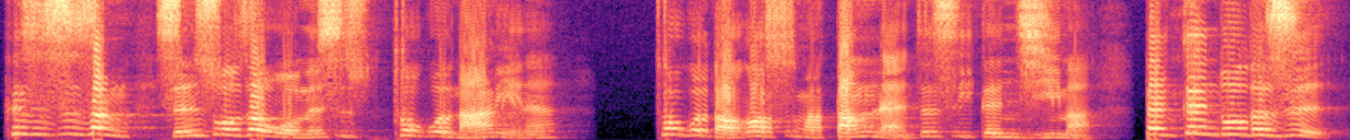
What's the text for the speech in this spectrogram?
可是事实上，神塑造我们是透过哪里呢？透过祷告是吗？当然，这是一根基嘛。但更多的是，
